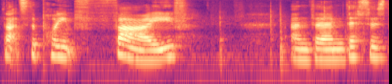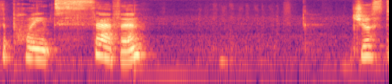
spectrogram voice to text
That's the 0.5 and then this is the 0.7. Just,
